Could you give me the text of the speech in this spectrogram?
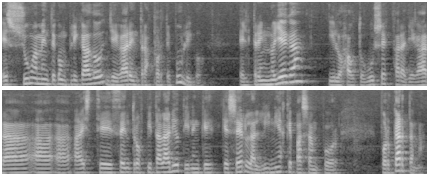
es sumamente complicado llegar en transporte público. El tren no llega y los autobuses para llegar a, este centro hospitalario tienen que ser las líneas que pasan por por Cártama.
